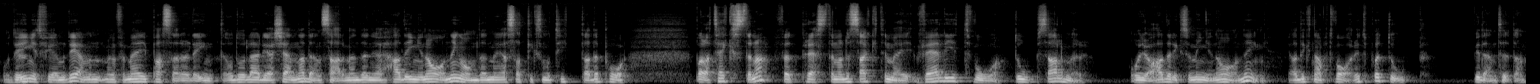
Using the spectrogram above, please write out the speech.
Och det är inget fel med det, men, men för mig passade det inte. Och då lärde jag känna den salmen. Den, jag hade ingen aning om den, men jag satt liksom och tittade på bara texterna. För att prästen hade sagt till mig, välj två dopsalmer. Och jag hade liksom ingen aning. Jag hade knappt varit på ett dop vid den tiden.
